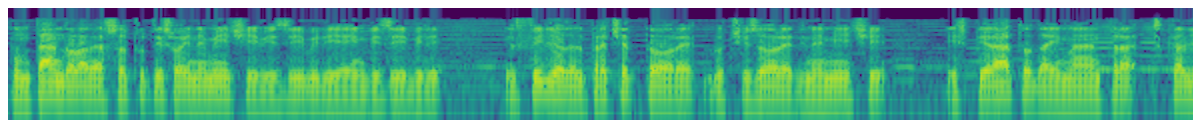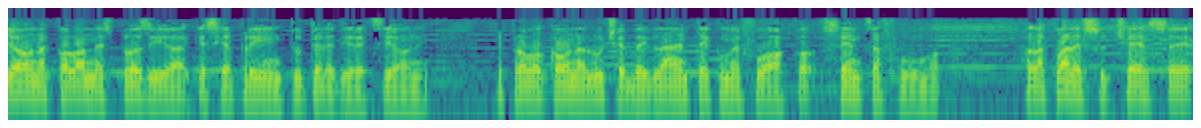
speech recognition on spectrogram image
puntandola verso tutti i suoi nemici visibili e invisibili, il figlio del precettore, l'uccisore di nemici, ispirato dai mantra, scagliò una colonna esplosiva che si aprì in tutte le direzioni e provocò una luce brillante come fuoco, senza fumo, alla quale successe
